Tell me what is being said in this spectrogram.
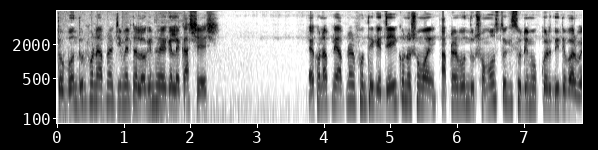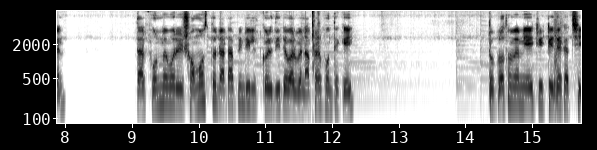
তো বন্ধুর ফোনে আপনার জিমেলটা লগ হয়ে গেলে কাজ শেষ। এখন আপনি আপনার ফোন থেকে যেই কোনো সময় আপনার বন্ধুর সমস্ত কিছু রিমুভ করে দিতে পারবেন। তার ফোন মেমোরির সমস্ত ডাটা আপনি ডিলিট করে দিতে পারবেন আপনার ফোন থেকেই। তো প্রথমে আমি এই ট্রিকটি দেখাচ্ছি।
